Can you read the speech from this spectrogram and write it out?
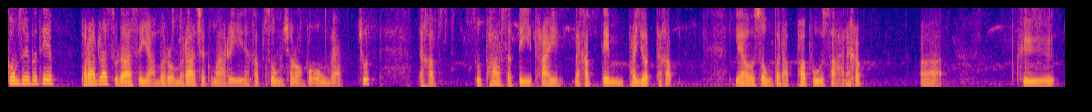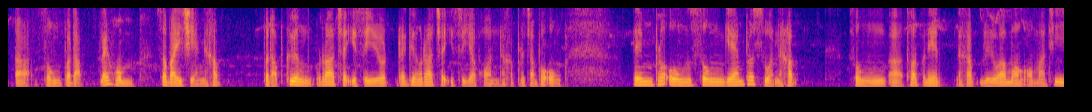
กรมสมเด็จพระเทพพระราชสุดาสยามบรมราชกุมารีนะครับ ทรงฉลองพระองค์แบบชุดนะครับ สุภาพสตรีไทยนะครับ เต็มพระยศนะครับ แล้วทรงประดับพระภูษานะครับคืออทรงประดับและห่มสบายเฉียงนะครับ ประดับเครื่องราชอิสริยยศและเครื่องราชอิสริยาภรนะครับ ประจำพระองค์ เต็มพระองค์ทรงแย้มพระสวนนะครับ ทรงอทอดพระเนตรนะครับ หรือว่ามองออกมาที่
